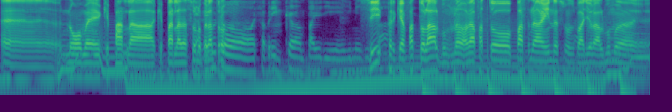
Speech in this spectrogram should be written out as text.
eh, nome che parla, che parla da solo. Peraltro, il Fabric un paio di, di mesi Sì, fa. perché ha fatto l'album, no, aveva fatto Part 9 se non sbaglio l'album eh,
